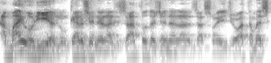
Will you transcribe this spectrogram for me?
a maioria, não quero generalizar, toda generalização é idiota, mas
